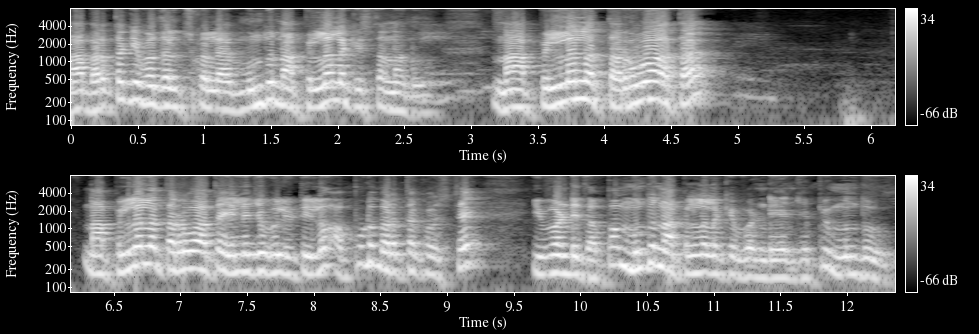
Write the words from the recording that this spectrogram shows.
నా భర్తకి ఇవ్వదలుచుకోలే ముందు నా పిల్లలకి ఇస్తున్నాను నా పిల్లల తరువాత నా పిల్లల తరువాత ఎలిజిబిలిటీలో అప్పుడు భర్తకు వస్తే ఇవ్వండి తప్ప ముందు నా పిల్లలకి ఇవ్వండి అని చెప్పి ముందు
